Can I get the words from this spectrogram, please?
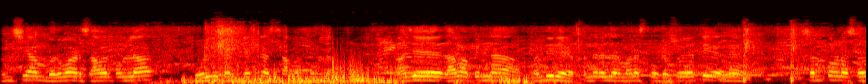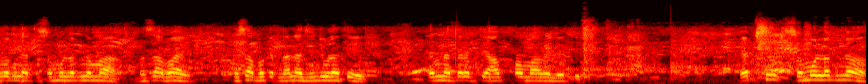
ઘનશ્યામ ભરવાડ, સાવરકુંડલા, મુરલીધર કેટરસ સાવરકુંડલા. આજે રામાપીરના મંદિરે પંદર હજાર માણસની રસોઈ હતી અને સંપૂર્ણ સર્વજ્ઞાતિ સમૂહ લગ્નમાં મસાભાઈ મસા ભગત નાના ઝીંઝુડાથી તેમના તરફથી આપવામાં આવેલી હતી. એકસઠ સમૂહ લગ્નનું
